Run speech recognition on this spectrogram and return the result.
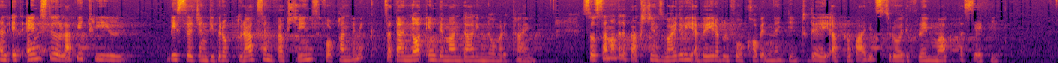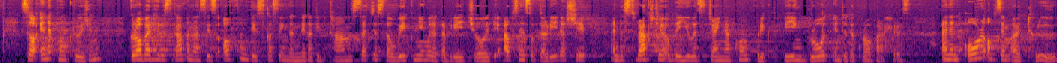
And it aims to rapidly research and develop drugs and vaccines for pandemic that are not in demand during normal time. So some of the vaccines widely available for COVID-19 today are provided through the framework of the. So in the conclusion, global health governance is often discussed in the negative terms, such as the weakening of the WHO, the absence of the leadership, and the structure of the US-China conflict being brought into the global health. And then all of them are true,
